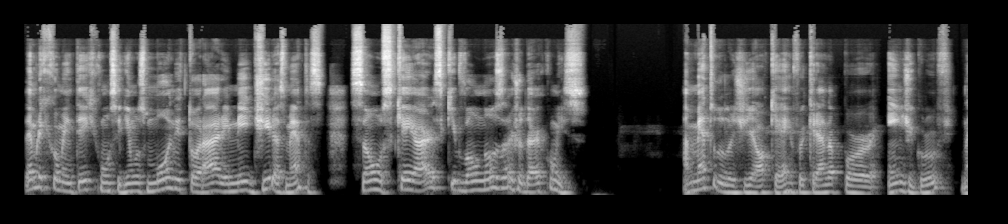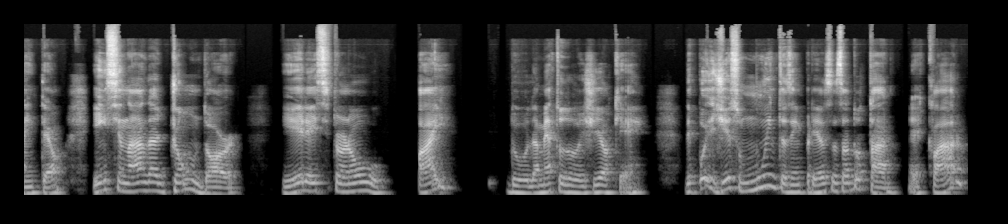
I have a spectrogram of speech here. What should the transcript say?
Lembra que comentei que conseguimos monitorar e medir as metas? São os KRs que vão nos ajudar com isso. A metodologia OKR foi criada por Andy Groove na Intel e ensinada a John Doerr. E ele aí se tornou o pai do, da metodologia OKR. Depois disso, muitas empresas adotaram. É claro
